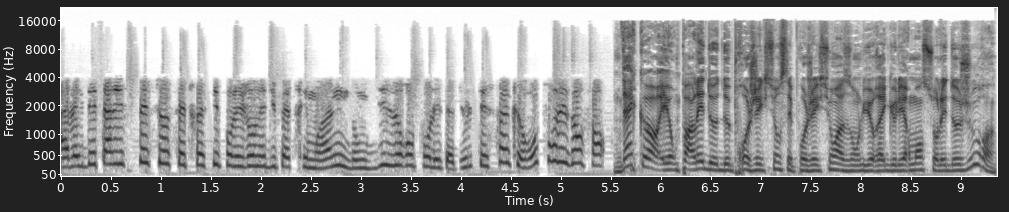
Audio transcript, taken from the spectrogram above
avec des tarifs spéciaux cette fois-ci pour les journées du patrimoine. Donc 10 euros pour les adultes et 5 euros pour les enfants. D'accord, et on parlait de, de projections. Ces projections, elles ont lieu régulièrement sur les deux jours?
